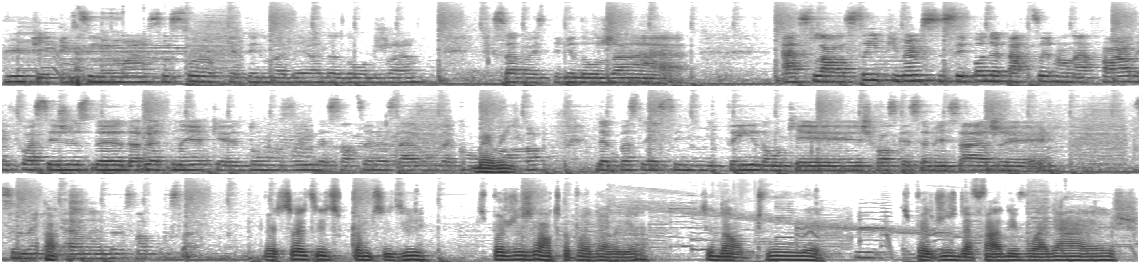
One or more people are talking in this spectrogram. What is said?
plus, puis effectivement, c'est sûr que tu es le modèle de d'autres gens, puis que ça va inspirer d'autres gens à, se lancer, puis même si c'est pas de partir en affaires, des fois c'est juste de, retenir que d'oser, de sortir de sa zone de ben confort, de pas se laisser limiter. Donc je pense que ce message, tu l'incarnes à 200 mais ça, comme tu dis, c'est pas juste l'entrepreneuriat. C'est dans tout. Euh, tu peux juste de faire des voyages,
